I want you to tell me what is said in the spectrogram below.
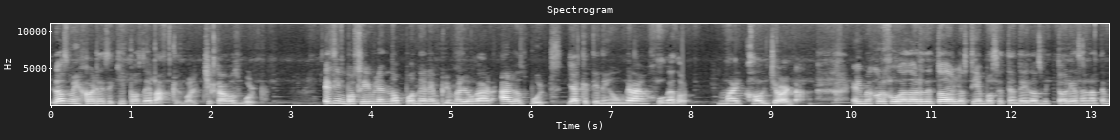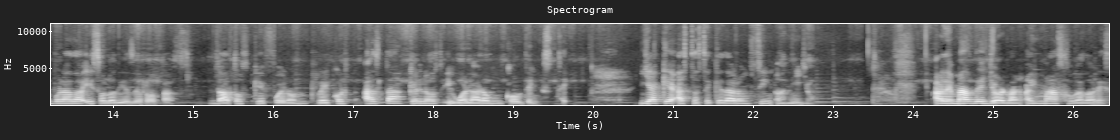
Los mejores equipos de básquetbol, Chicago Bulls. Es imposible no poner en primer lugar a los Bulls, ya que tienen un gran jugador, Michael Jordan, el mejor jugador de todos los tiempos, 72 victorias en la temporada y solo 10 derrotas, datos que fueron récord hasta que los igualaron Golden State, ya que hasta se quedaron sin anillo. Además de Jordan, hay más jugadores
